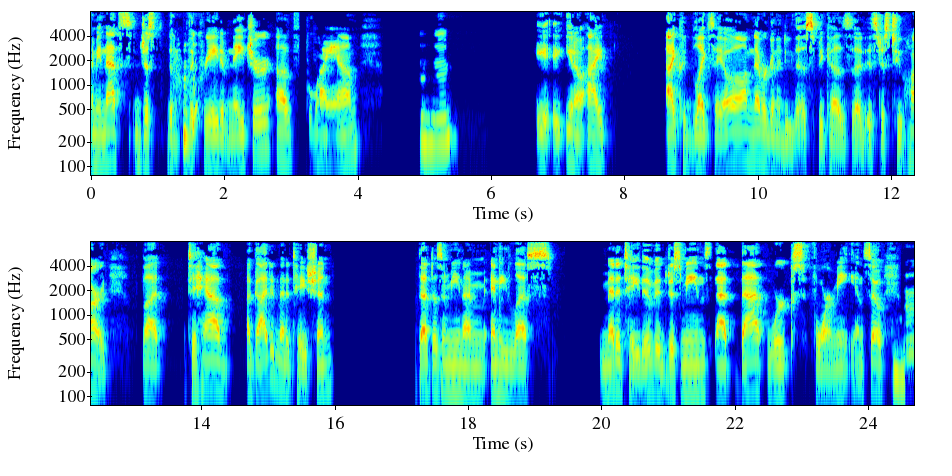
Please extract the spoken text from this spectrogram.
i mean that's just the the creative nature of who i am mm-hmm. it, you know i I could like say, oh, I'm never going to do this because uh, it's just too hard. But to have a guided meditation, that doesn't mean I'm any less meditative. It just means that that works for me. And so mm-hmm.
